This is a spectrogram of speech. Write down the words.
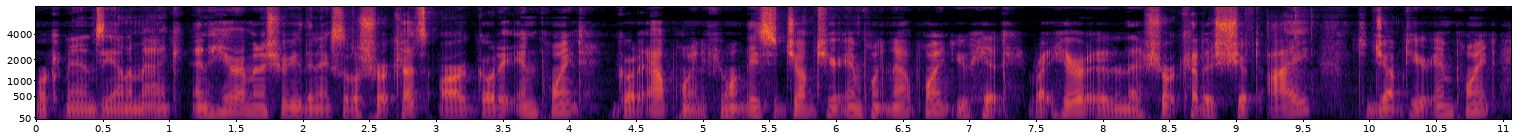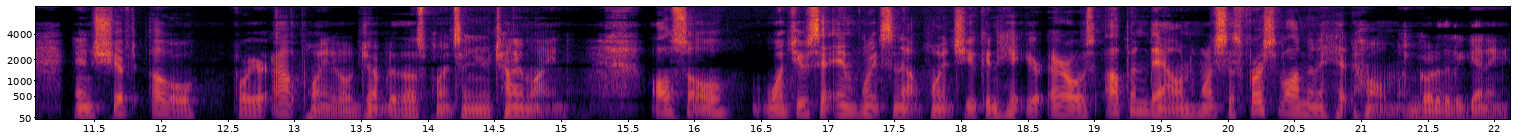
or Command Z on a Mac, and here I'm going to show you the next little shortcuts are go to in point, go to out point. If you want these to jump to your in point and out point, you hit right here, and the shortcut is Shift I to jump to your in point, and Shift O for your out point. It'll jump to those points in your timeline. Also, once you've set in points and out points, you can hit your arrows up and down. Watch this. First of all, I'm going to hit home and go to the beginning.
